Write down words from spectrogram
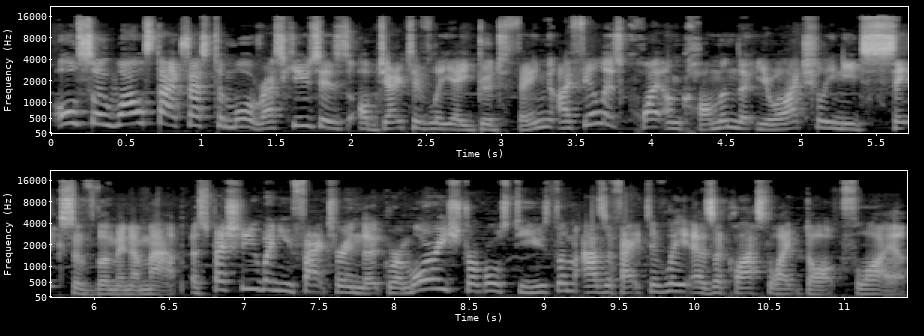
Also, whilst access to more rescues is objectively a good thing, I feel it's quite uncommon that you will actually need six of them in a map, especially when you factor in that Gremory struggles to use them as effectively as a class like Dark Flyer.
